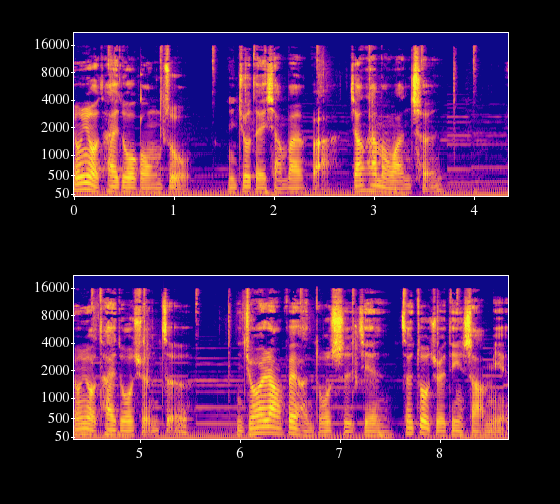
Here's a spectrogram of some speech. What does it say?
拥有太多工作，你就得想办法将它们完成；拥有太多选择，你就会浪费很多时间在做决定上面。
